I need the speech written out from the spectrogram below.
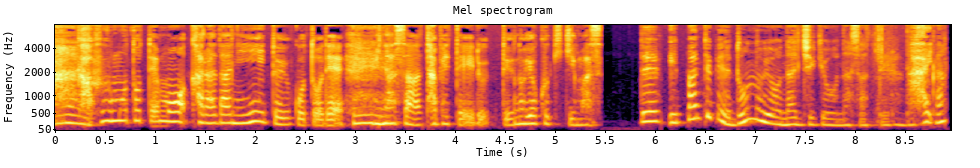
はい、花粉もとても体にいいということで、えー、皆さん食べているっていうのをよく聞きます。で、一般的にはどのような授業をなさっているんですか、はい、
